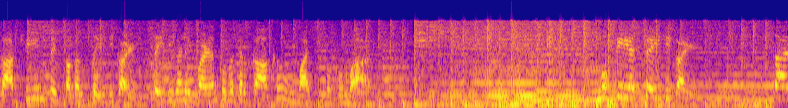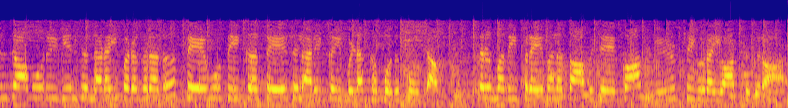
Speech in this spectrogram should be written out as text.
தொலைக்காட்சியின் பிற்பகல் செய்திகள். செய்திகளை வழங்குவதற்காக உமா சிவகுமார். முக்கிய செய்திகள். தஞ்சாவூரில் இன்று நடைபெறுகிறது தேமுதிக தேர்தல் அறிக்கை விளக்க பொதுக்கூட்டம். திருமதி பிரேமலதா விஜயகாந்த் எழுச்சியுரையாற்றுகிறார்.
